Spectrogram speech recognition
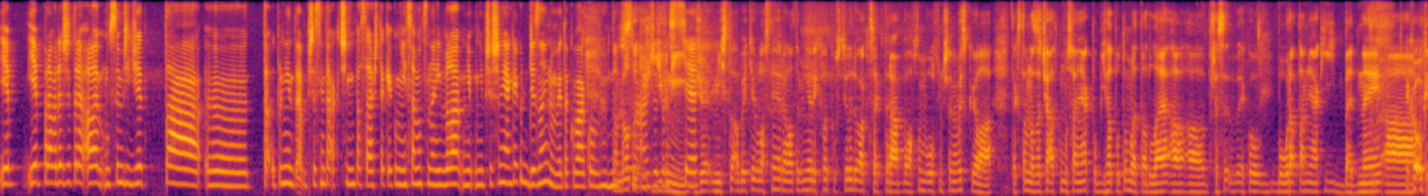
je, je pravda, že teda, ale musím říct, že ta, uh, ta úplně, ta, přesně ta akční pasáž, tak jako mě se moc nelíbila, mně, mně přišla nějak jako designově taková jako hnusná, Tam bylo totiž že divný, prostě... že místo, aby tě vlastně relativně rychle pustili do akce, která byla v tom Wolfensteinovi skvělá, tak tam na začátku musel nějak pobíhat po tom letadle a, a přes, jako bourat tam nějaký bedny a... Jako OK,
